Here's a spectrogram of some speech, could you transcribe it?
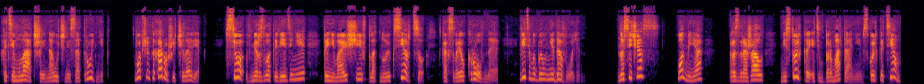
хоть и младший научный сотрудник, в общем-то, хороший человек, все в мерзлотоведении, принимающий вплотную к сердцу, как свое кровное, видимо, был недоволен. Но сейчас он меня раздражал не столько этим бормотанием, сколько тем,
